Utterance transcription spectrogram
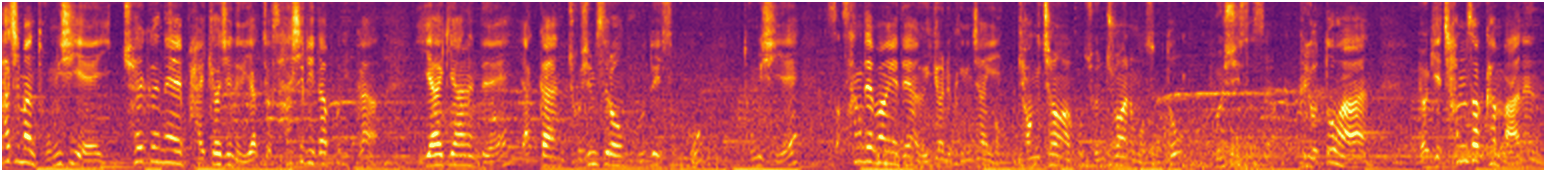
하지만 동시에 이 최근에 밝혀진 의학적 사실이다 보니까 이야기하는데 약간 조심스러운 부분도 있었고 동시에 사- 상대방에 대한 의견을 굉장히 경청하고 존중하는 모습도 볼 수 있었어요. 그리고 또한 여기에 참석한 많은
